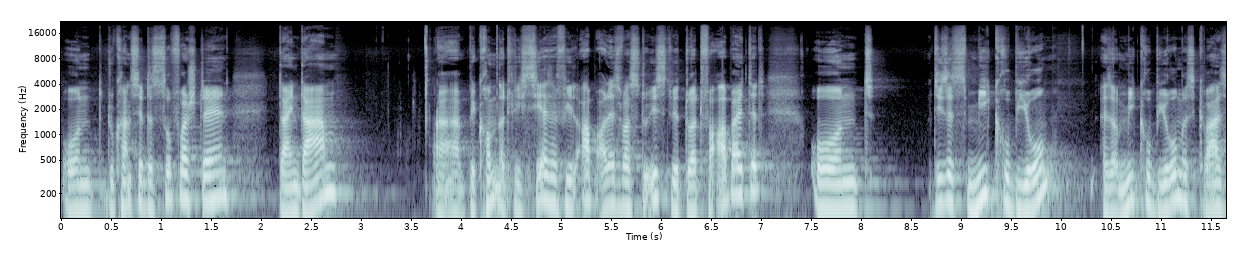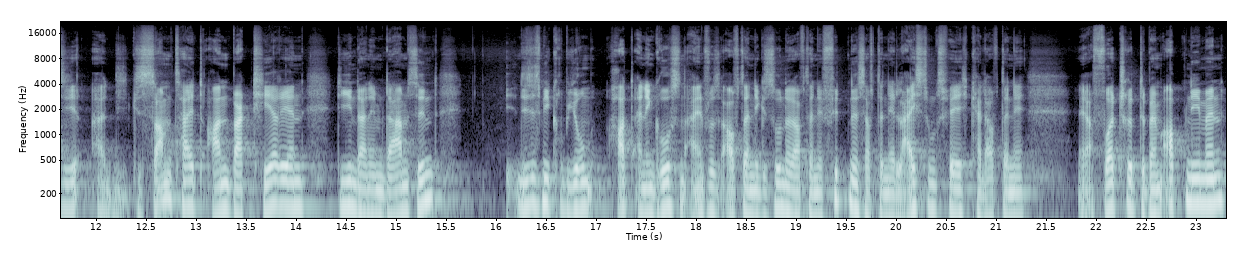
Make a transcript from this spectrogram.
Und du kannst dir das so vorstellen, dein Darm äh, bekommt natürlich sehr, sehr viel ab. Alles, was du isst, wird dort verarbeitet. Und dieses Mikrobiom, also Mikrobiom ist quasi äh, die Gesamtheit an Bakterien, die in deinem Darm sind, dieses Mikrobiom hat einen großen Einfluss auf deine Gesundheit, auf deine Fitness, auf deine Leistungsfähigkeit, auf deine ja, Fortschritte beim Abnehmen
